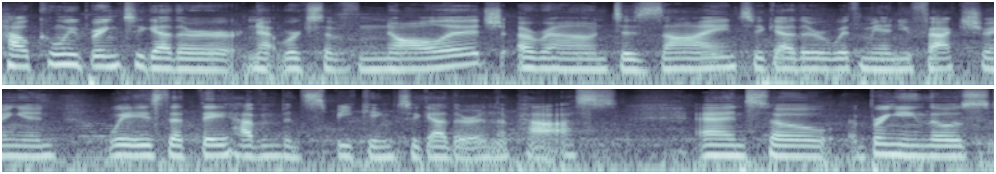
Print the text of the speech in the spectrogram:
how can we bring together networks of knowledge around design together with manufacturing in ways that they haven't been speaking together in the past? And so bringing those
